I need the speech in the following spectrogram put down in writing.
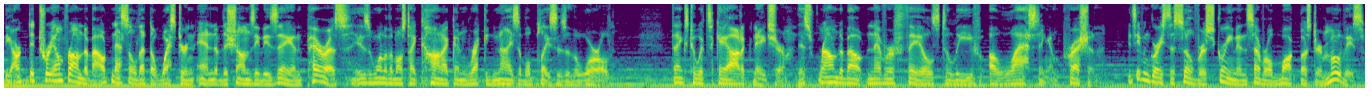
The Arc de Triomphe roundabout, nestled at the western end of the Champs-Élysées in Paris, is one of the most iconic and recognizable places in the world. Thanks to its chaotic nature, this roundabout never fails to leave a lasting impression. It's even graced the silver screen in several blockbuster movies,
